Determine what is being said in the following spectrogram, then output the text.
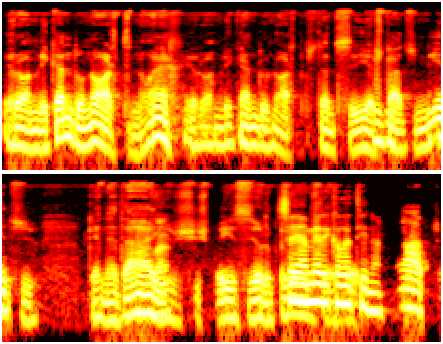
Euro-americano do norte, não é? Euro-americano do norte. Portanto, seria uhum. Estados Unidos, Canadá e os, os, países europeus. Sem a América Latina. NATO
